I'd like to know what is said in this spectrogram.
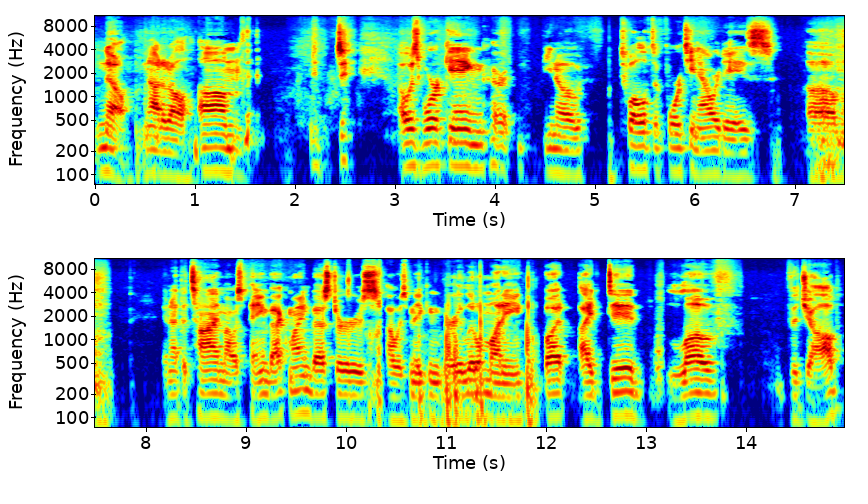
no, not at all. Um, I was working, you know, twelve to fourteen hour days um, and at the time, I was paying back my investors. I was making very little money, but I did love the job.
